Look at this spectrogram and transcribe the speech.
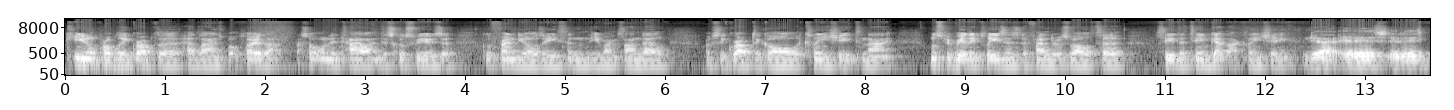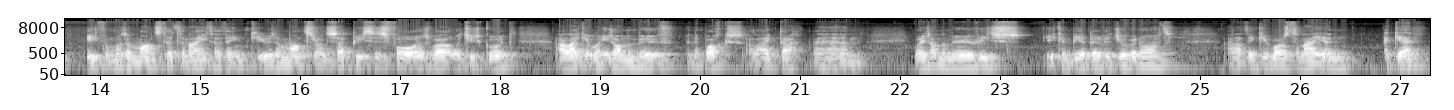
Keane will probably grab the headlines, but a player that I sort of wanted to highlight and discuss with you is a good friend of yours, Ethan Ebanks Landell obviously grabbed a goal, a clean sheet tonight. Must be really pleasing as a defender as well to see the team get that clean sheet. Yeah, it is. It is. Ethan was a monster tonight. I think he was a monster on set pieces for as well, which is good. I like it when he's on the move in the box. I like that. Um, when he's on the move, he's he can be a bit of a juggernaut, and I think he was tonight. And again,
